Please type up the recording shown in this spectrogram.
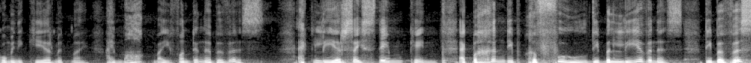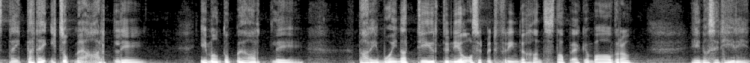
kommunikeer met my. Hy maak my van dinge bewus. Ek leer sy stem ken. Ek begin die gevoel, die belewenis, die bewustheid dat hy iets op my hart lê. Iemand op my hart lê. Daardie mooi natuurtoneel. Ons het met vriende gaan stap ek en Barbara. En ons het hierdie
